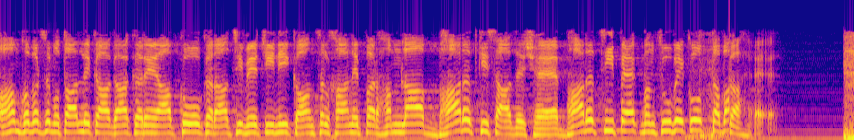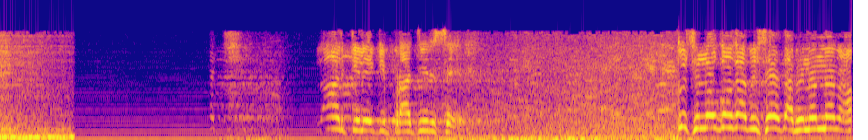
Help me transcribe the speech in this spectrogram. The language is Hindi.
अहम खबर से मुतालिक आगाह करें आपको, कराची में चीनी कौंसल खाने पर हमला, भारत की साजिश है। भारत सी पैक मंसूबे को तबाह है। लाल किले की प्राचीर से कुछ लोगों का विशेष अभिनंदन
